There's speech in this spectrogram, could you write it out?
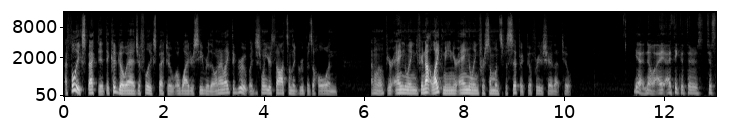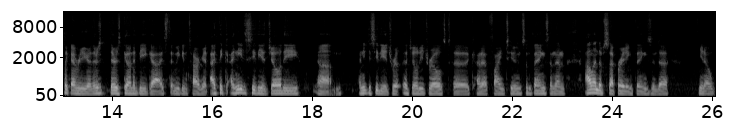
I fully expect it. They could go edge. I fully expect a, a wide receiver though, and I like the group. I just want your thoughts on the group as a whole and I don't know if you're angling, if you're not like me and you're angling for someone specific, feel free to share that too. Yeah, no, I, I think that there's just like every year, there's there's gonna be guys that we can target. I think I need to see the agility. Um, I need to see the agility drills to kind of fine tune some things, and then I'll end up separating things into, you know,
